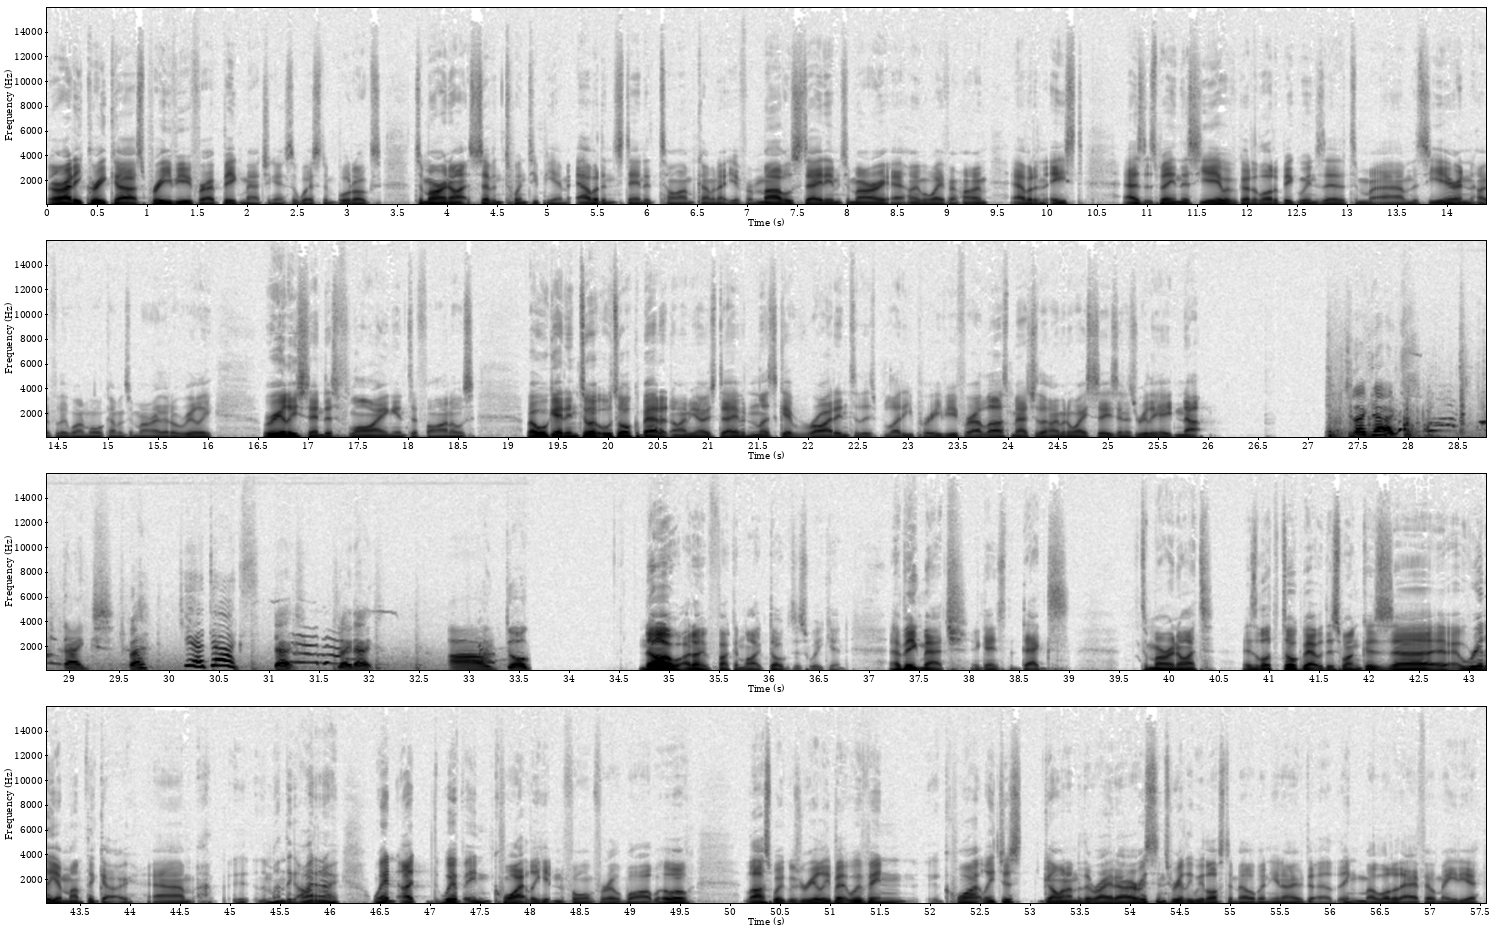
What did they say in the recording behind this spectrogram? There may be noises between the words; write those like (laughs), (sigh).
Alrighty, Creekcast preview for our big match against the Western Bulldogs tomorrow night, 7:20 p.m. Alberton Standard Time, coming at you from Marvel Stadium tomorrow. Our home away from home, Alberton East. As it's been this year, we've got a lot of big wins there to, um, this year, and hopefully one more coming tomorrow that'll really, really send us flying into finals. But we'll get into it. We'll talk about it. I'm your host David, and let's get right into this bloody preview for our last match of the home and away season. It's really heating up. Do you like dogs? Dogs. What? Yeah, Dags. Dags. You like dogs? Oh, dog. No, I don't fucking like dogs this weekend. A big match against the Dags tomorrow night. There's a lot to talk about with this one because uh, really a month ago, um, a month ago, I don't know when I we've been quietly hitting form for a while. Well, last week was really, but we've been quietly just going under the radar ever since really we lost to Melbourne. You know, I think a lot of the AFL media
